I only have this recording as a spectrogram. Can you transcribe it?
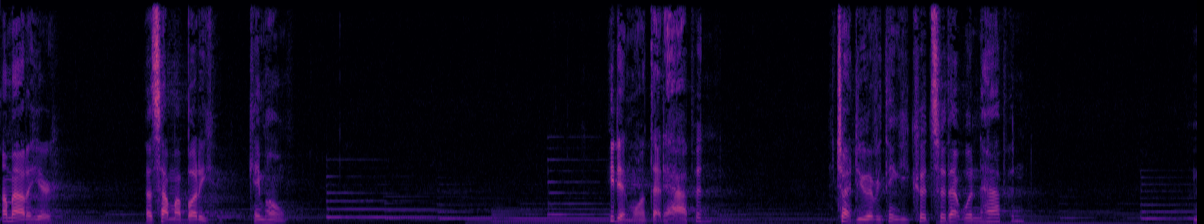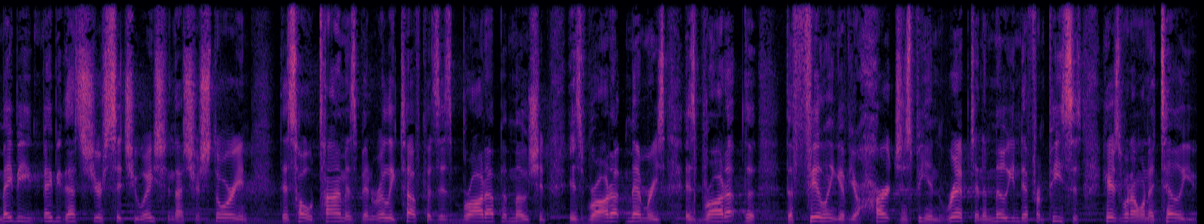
I'm out of here. That's how my buddy came home. He didn't want that to happen. He tried to do everything he could so that wouldn't happen. Maybe, maybe that's your situation, that's your story, and this whole time has been really tough because it's brought up emotion, it's brought up memories, it's brought up the, the feeling of your heart just being ripped in a million different pieces. Here's what I want to tell you.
